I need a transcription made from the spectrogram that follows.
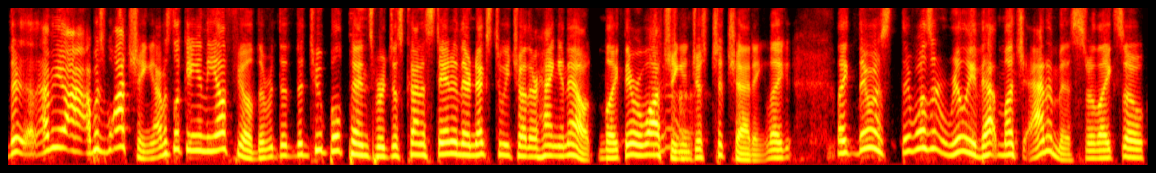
there. I mean, I, I was watching. I was looking in the outfield. The, the, the two bullpens were just kind of standing there next to each other, hanging out, like they were watching yeah. and just chit chatting. Like, like there was there wasn't really that much animus, or like so.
